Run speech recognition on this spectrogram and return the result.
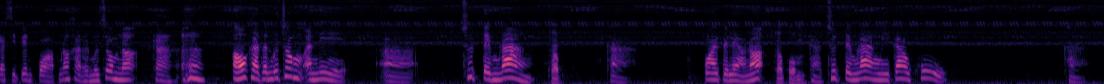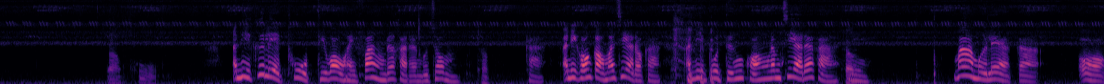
ก็สิเป็นปอบเนาะค่ะท่านผู้ชมเนาะค่ะ อ๋อค่ะท่านผู้ชมอันนี้อ่าชุดเต็มร่างครับ ค่ะปล่อยไปแล้วเนาะ ครับผม ค่ะชุดเต็มร่างมีเก้าคู่ ค่ะ เก้าคู่ อันนี้คือเลขถูกที่เว่าให้ฟังเด้อค่ะท่านผู้ชมครับค่ะ อันนี้ของเก่ามาเชียร์หรอกค่ะ อันนี้พูดถึงของน้ำเชียร์เด้อค่ะครับ นี่มามือแรกก็ออก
